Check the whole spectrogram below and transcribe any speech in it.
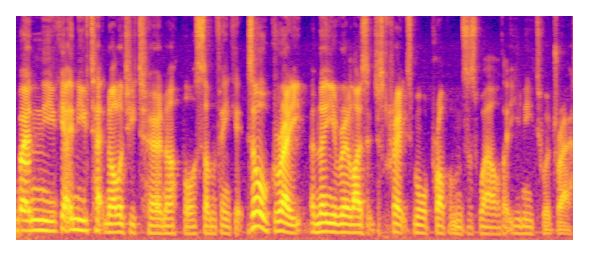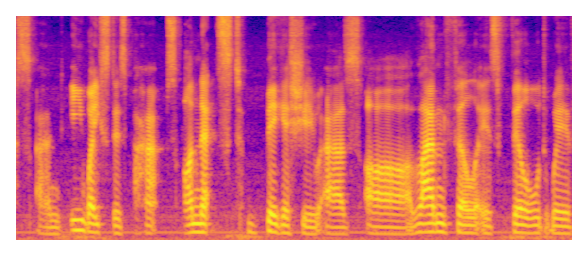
when you get a new technology turn up or something it's all great and then you realize it just creates more problems as well that you need to address. And e-waste is perhaps our next big issue as our landfill is filled with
